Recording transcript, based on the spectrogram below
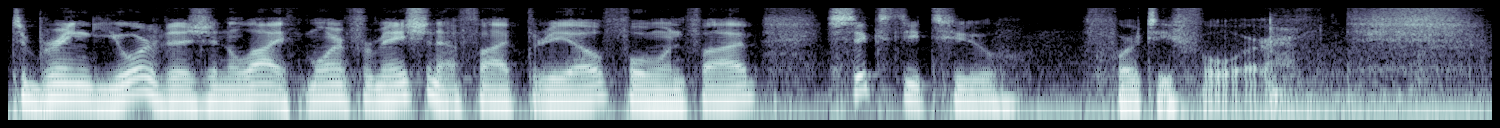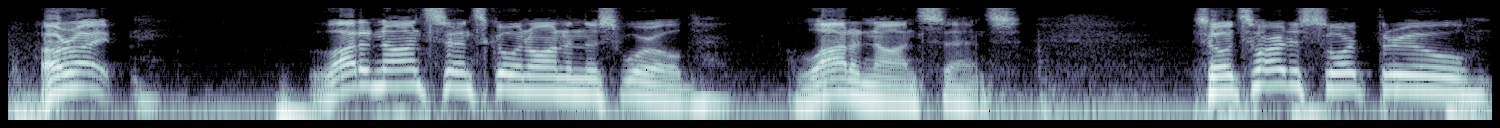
to bring your vision to life. More information at 530 415 6244. All right. A lot of nonsense going on in this world. A lot of nonsense. So it's hard to sort through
